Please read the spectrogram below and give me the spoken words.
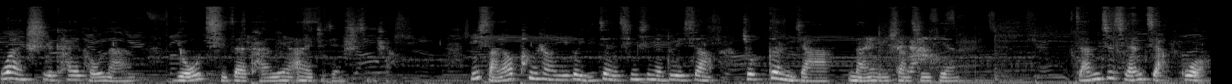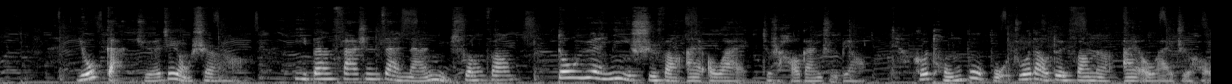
万事开头难，尤其在谈恋爱这件事情上。你想要碰上一个一见倾心的对象，就更加难于上青天。咱们之前讲过，有感觉这种事儿哈，一般发生在男女双方都愿意释放 I O I，就是好感指标，和同步捕捉到对方的 I O I 之后。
